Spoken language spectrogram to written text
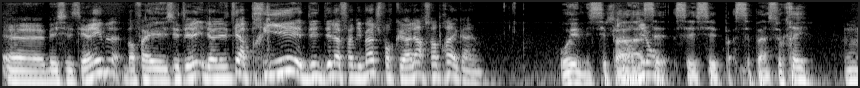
Euh, mais c'est terrible. Enfin, il en était à prier dès, dès la fin du match pour que Allaire soit prêt quand même. Oui, mais c'est pas, c'est- pas, c'est pas un secret. Hmm.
